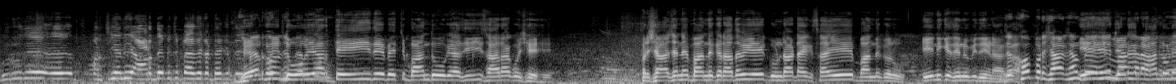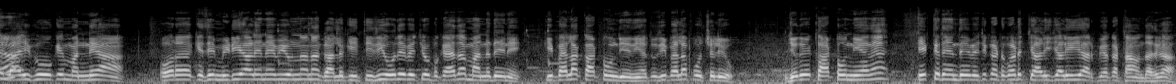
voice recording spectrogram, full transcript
ਗੁਰੂ ਦੇ ਅਹ, ਪਰਚੀਆਂ ਦੀ ਆੜ ਦੇ ਵਿੱਚ ਪੈਸੇ ਇਕੱਠੇ ਕੀਤੇ ਬਿਲਕੁਲ 2023 ਦੇ ਵਿੱਚ ਬੰਦ ਹੋ ਗਿਆ ਸੀ ਜੀ ਸਾਰਾ ਕੁਝ ਇਹ। ਪ੍ਰਸ਼ਾਸਨ ਨੇ ਬੰਦ ਕਰਾਤਾ ਵੀ ਇਹ ਗੁੰਡਾ ਟੈਕਸ ਆ ਇਹ ਬੰਦ ਕਰੋ ਇਹ ਨਹੀਂ ਕਿਸੇ ਨੂੰ ਵੀ ਦੇਣਾ ਹੈਗਾ। ਦੇਖੋ ਪ੍ਰਸ਼ਾਸਨ ਤੇ ਇਹ ਇਹ ਮੰਗ ਜਿਹੜਾ ਕੱਲ ਉਹਨੇ ਰੱਖਦੇ ਆ। ਲਾਈਵ ਹੋ ਕੇ ਮੰਨਿਆ ਔਰ ਕਿਸੇ ਮੀਡੀਆ ਵਾਲੇ ਨੇ ਵੀ ਉਹਨਾਂ ਨਾਲ ਗੱਲ ਕੀਤੀ ਸੀ ਉਹਦੇ ਵਿੱਚ ਉਹ ਬਕਾਇਦਾ ਮੰਨਦੇ ਨੇ ਕਿ ਪਹਿਲਾਂ ਕੱਟ ਹੁੰਦੀਆਂ ਸੀਆਂ ਤੁਸੀਂ ਪਹਿਲਾਂ ਪੁੱਛ ਲਿਓ। ਜਦੋਂ ਇਹ ਕੱਟ ਹੁੰਦੀਆਂ ਨੇ ਇੱਕ ਦਿਨ ਦੇ ਵਿੱਚ ਘੱਟੋ ਘੱਟ 40 40 ਹਜ਼ਾਰ ਰੁਪਇਆ ਇਕੱਠਾ ਹੁੰਦਾ ਸੀਗਾ।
